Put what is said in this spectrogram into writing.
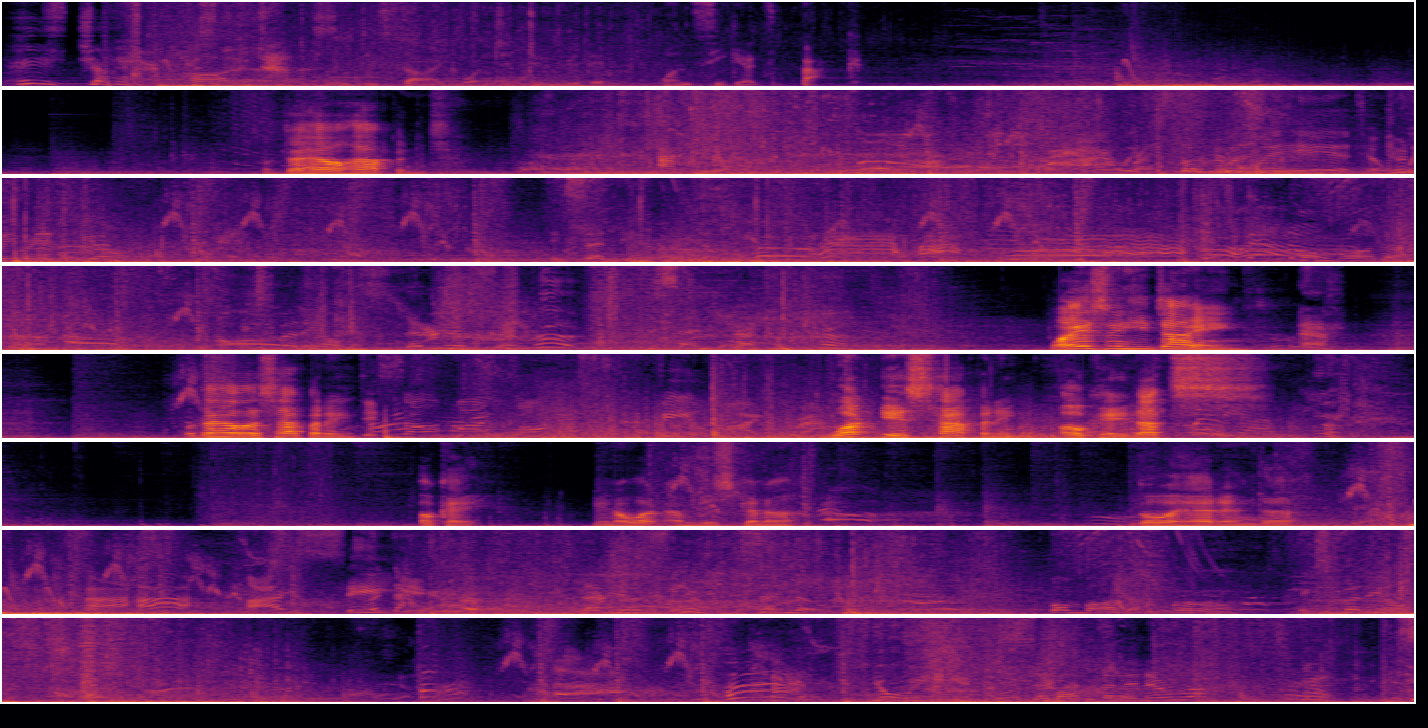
He's just... Harlow will decide what to do with him once he gets back. What the hell happened? We're here to witness your... Incendio. Expelliarmus. Leviosa. Descendo. Why isn't he dying? What the hell is happening? What is happening? Okay, that's... Okay. You know what? I'm just gonna... Go ahead and, uh...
